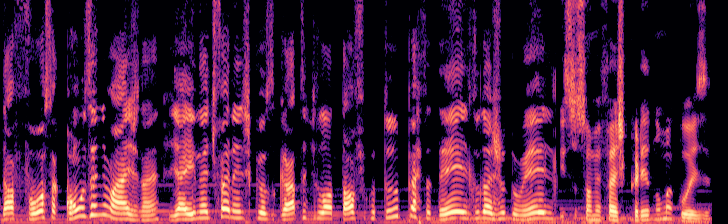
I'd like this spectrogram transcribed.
da força com os animais, né? E aí não é diferente, que os gatos de Lotal ficam tudo perto dele, tudo ajudam ele. Isso só me faz crer numa coisa.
